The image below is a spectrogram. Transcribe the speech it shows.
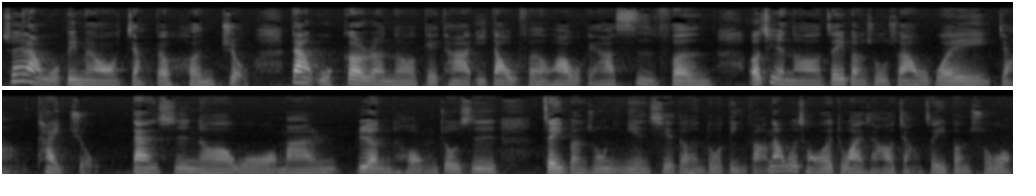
虽然我并没有讲得很久，但我个人呢，给他一到五分的话，我给他四分。而且呢，这一本书虽然我不会讲太久，但是呢，我蛮认同，就是。这一本书里面写的很多地方，那为什么会突然想要讲这一本书哦？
